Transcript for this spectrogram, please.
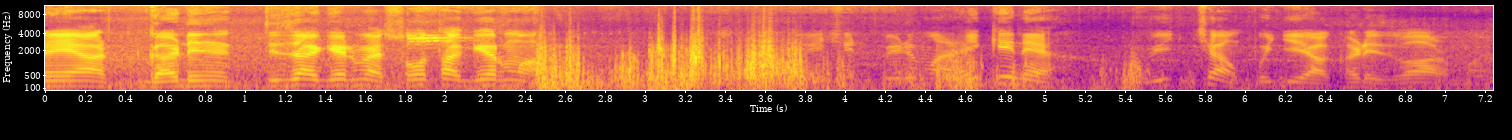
અને યાર ગાડીને ત્રીજા ગેરમાં ચોથા ગેરમાં. એસી સ્પીડમાં હાંકીને વિચ્છા પૂજી આ ખડી દ્વારમાં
